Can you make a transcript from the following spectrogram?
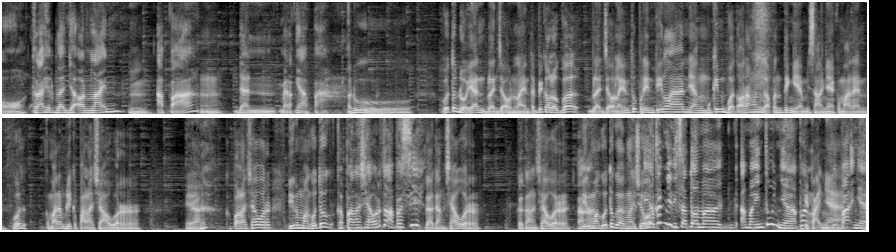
Oh terakhir belanja online Hmm. Apa Mm. Dan mereknya apa? Aduh, gue tuh doyan belanja online. Tapi kalau gue belanja online itu perintilan yang mungkin buat orang nggak penting ya. Misalnya kemarin gue kemarin beli kepala shower, ya. Kepala shower di rumah gue tuh Kepala shower tuh apa sih? gagang shower, gagang shower. Di Ah. rumah gue tuh gagang Iya shower kan jadi satu sama sama intunya apa? pipanya. Pipanya.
